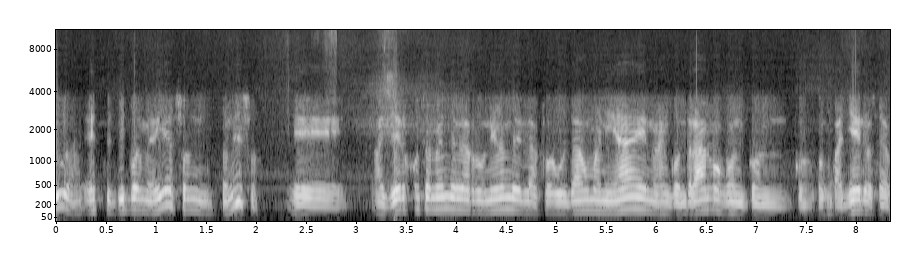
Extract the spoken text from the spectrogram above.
Duda, este tipo de medidas son, son eso. Eh, ayer justamente en la reunión de la Facultad de Humanidades nos encontramos con, con, compañeros, o sea,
